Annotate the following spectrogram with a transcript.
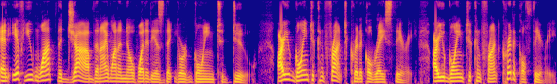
And if you want the job, then I want to know what it is that you're going to do. Are you going to confront critical race theory? Are you going to confront critical theory?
